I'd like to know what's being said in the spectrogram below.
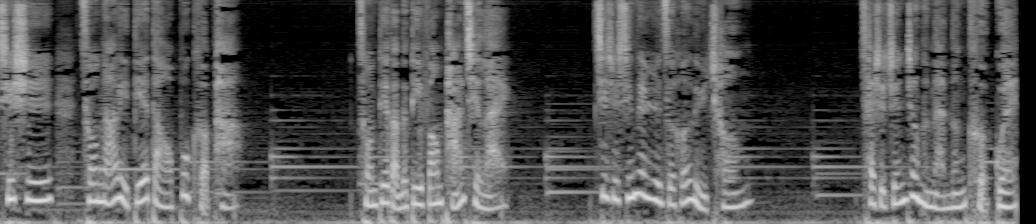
其实从哪里跌倒不可怕，从跌倒的地方爬起来。继续新的日子和旅程，才是真正的难能可贵。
